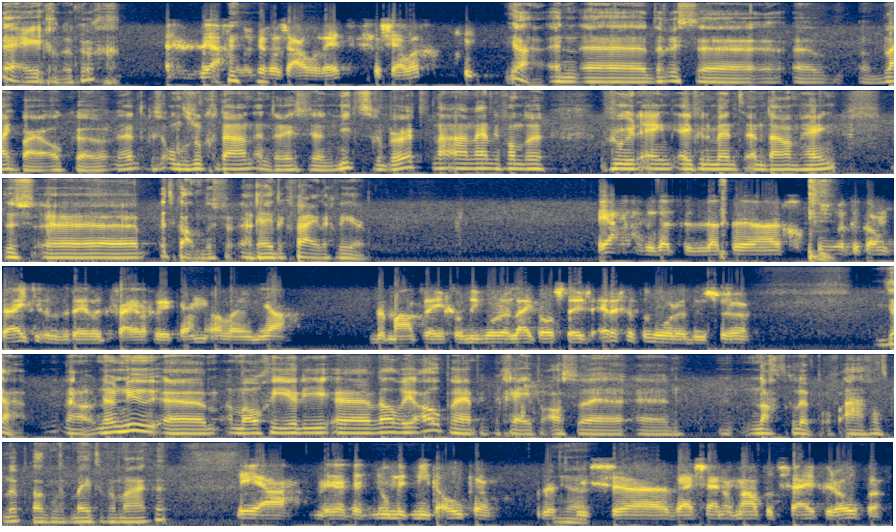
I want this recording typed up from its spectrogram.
nee, gelukkig. Ja, gelukkig was ouderwets, gezellig. Ja, en eh, er is eh, eh, blijkbaar ook er is onderzoek gedaan... en er is niets gebeurd naar aanleiding van de Formule 1 evenement en daaromheen. Dus het kan dus redelijk veilig weer. Ja, dat, dat gevoel heb ik al een tijdje dat het redelijk veilig weer kan. Alleen ja, de maatregelen die worden, lijken wel steeds erger te worden. Dus Ja, nou, nou, nu mogen jullie wel weer open, heb ik begrepen... als eh, nachtclub of avondclub, kan ik me het beter van maken. ja, eh, dat noem ik niet open. Dat Ja. is, eh, wij zijn normaal tot vijf uur open.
